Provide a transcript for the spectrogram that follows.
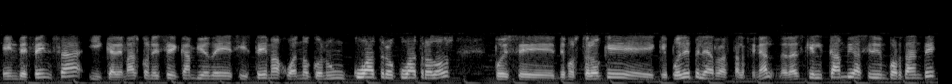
en defensa y que además con ese cambio de sistema, jugando con un 4-4-2, pues eh, demostró que, que, puede pelearlo hasta el final. La verdad es que el cambio ha sido importante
